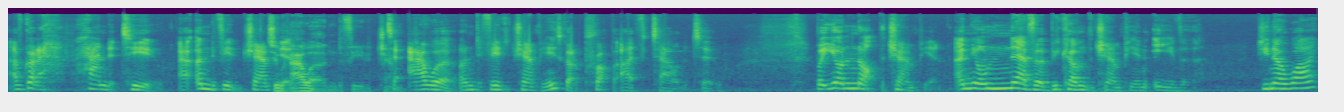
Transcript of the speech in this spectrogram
I've got to hand it to you, our undefeated champion. To our undefeated champion. to our undefeated champion. He's got a proper eye for talent too. But you're not the champion, and you'll never become the champion either. Do you know why?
